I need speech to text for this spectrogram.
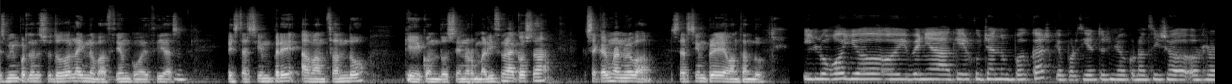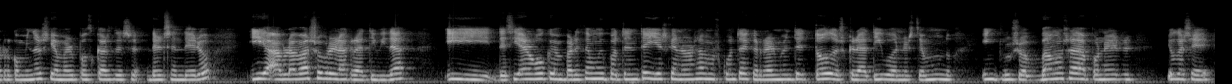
Es muy importante sobre todo la innovación, como decías. Estar siempre avanzando, que cuando se normaliza una cosa, sacar una nueva, estar siempre avanzando. Y luego yo hoy venía aquí escuchando un podcast, que por cierto si no conocéis os lo recomiendo, se llama el podcast del Sendero, y hablaba sobre la creatividad. Y decía algo que me parece muy potente y es que no nos damos cuenta de que realmente todo es creativo en este mundo. Incluso vamos a poner, yo qué sé,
